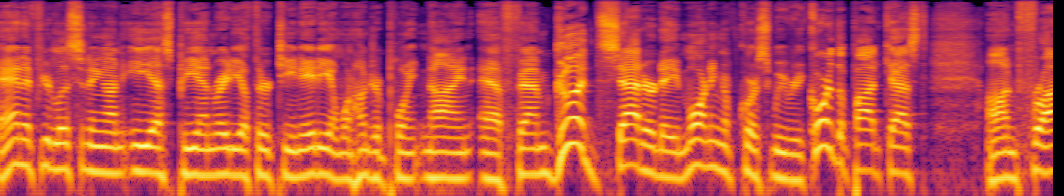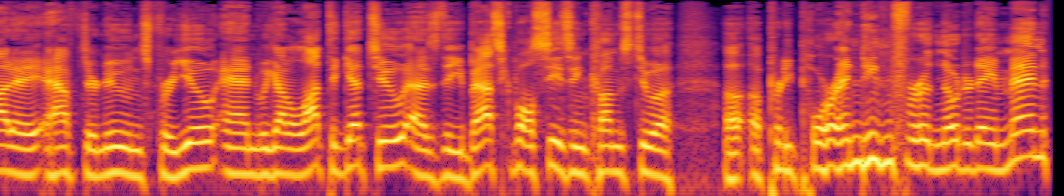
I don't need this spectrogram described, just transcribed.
And if you're listening on ESPN Radio 1380 and 100.9 FM, good Saturday morning. Of course, we record the podcast on Friday afternoons for you, and we got a lot to get to as the basketball season comes to a a, a pretty poor ending for Notre Dame men,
